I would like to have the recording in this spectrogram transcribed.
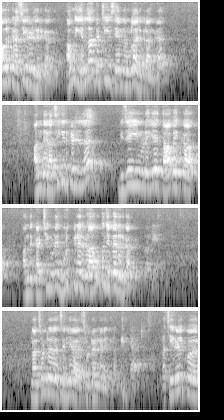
அவருக்கு ரசிகர்கள் இருக்காங்க. அவங்க எல்லா கட்சியும் சேர்ந்தவங்களா இருக்கிறாங்க. அந்த ரசிகர்களில் விஜயினுடைய தாவைக்கா அந்த கட்சியினுடைய உறுப்பினர்களாகவும் கொஞ்சம் பேர் இருக்காங்க. நான் சொல்றது சரியா சொல்றேன்னு நினைக்கிறேன். ரசிகர்கள்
